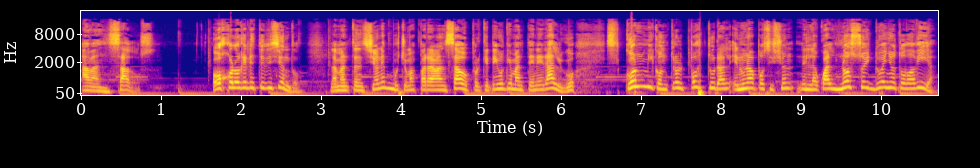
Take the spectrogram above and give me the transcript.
avanzados. Ojo lo que le estoy diciendo. La mantención es mucho más para avanzados porque tengo que mantener algo con mi control postural en una posición en la cual no soy dueño todavía.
